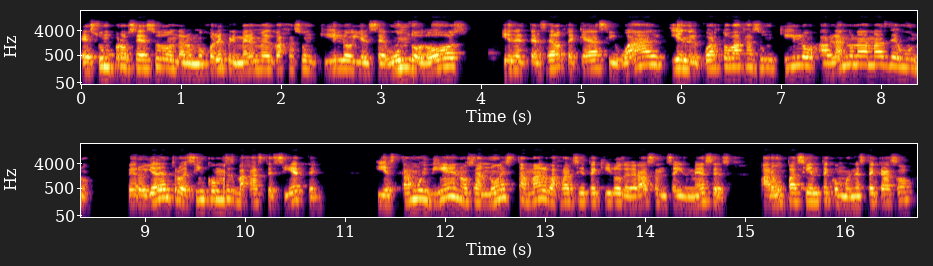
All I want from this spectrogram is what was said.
Es un proceso donde a lo mejor el primer mes bajas un kilo y el segundo dos, y en el tercero te quedas igual, y en el cuarto bajas un kilo, hablando nada más de uno, pero ya dentro de cinco meses bajaste siete. Y está muy bien, o sea, no está mal bajar siete kilos de grasa en seis meses. Para un paciente como en este caso,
